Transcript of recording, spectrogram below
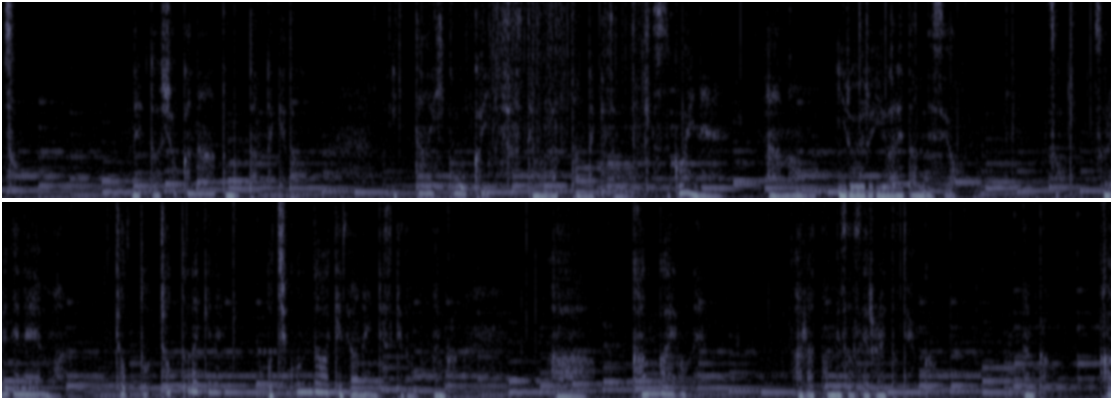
そう。ねどうしようかなと思ったんだけど一旦非公開にさせてもらったんだけどすごいねあのいろいろ言われたんですよ。それでねまあちょっとちょっとだけね落ち込んだわけではないんですけどなんかああ考えをね改めさせられたというかなんか考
